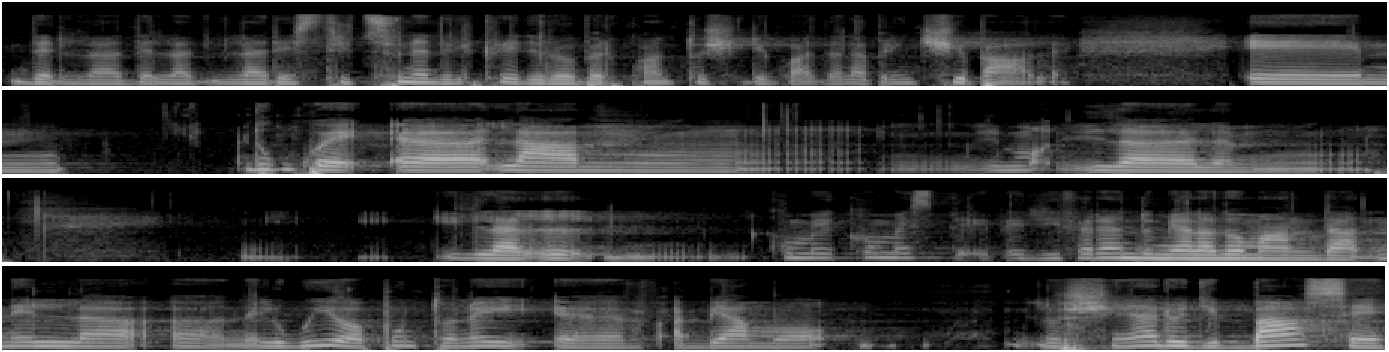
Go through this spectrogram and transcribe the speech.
della, della, della, restrizione del credito per quanto ci riguarda, la principale. E, dunque, uh, la, il, il, come, come, riferendomi alla domanda, nel, uh, nel WIO appunto noi abbiamo lo scenario di base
